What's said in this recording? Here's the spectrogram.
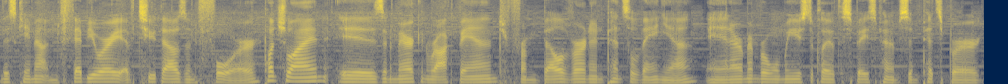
This came out in February of 2004. Punchline is an American rock band from Belle Vernon, Pennsylvania, and I remember when we used to play with the Space Pimps in Pittsburgh,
